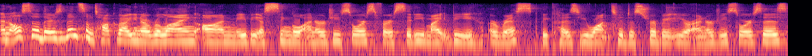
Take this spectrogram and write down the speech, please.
And also there's been some talk about, you know, relying on maybe a single energy source for a city might be a risk because you want to distribute your energy sources.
